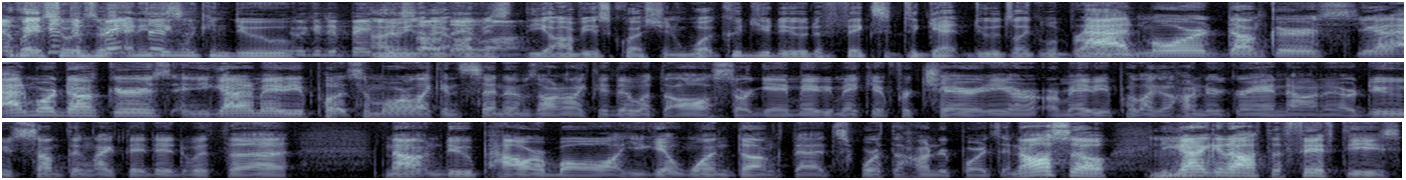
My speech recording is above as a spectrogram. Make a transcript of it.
uh, Okay, so is there anything this- we can do? we could debate I this mean, all the day obvious, long. the obvious question: What could you do to fix it to get dudes like LeBron? add more dunkers. You gotta add more dunkers, and you gotta maybe put some more like incentives on, it, like they did with the All Star game. Maybe make it for charity, or, or maybe put like a hundred grand on it, or do something like they did with the Mountain Dew Powerball. You get one dunk that's worth a hundred points, and also you gotta get off the fifties.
